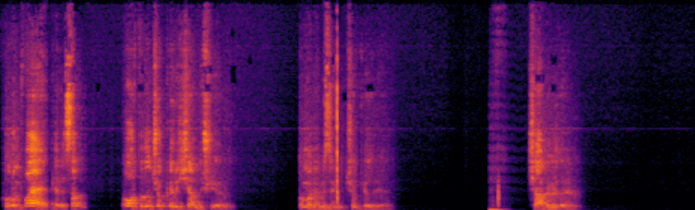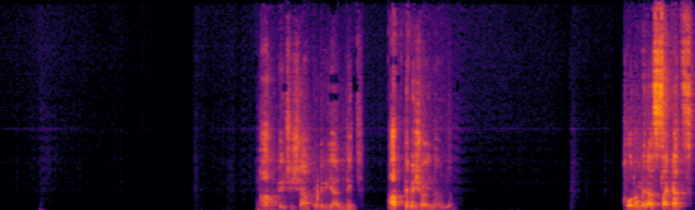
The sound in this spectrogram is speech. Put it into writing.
Konum bayağı enteresan. Ortalığın çok karışacağını düşünüyorum. Umarım bizim çok iyi olur yani. Şah bir dönelim. At B3'ü şah B1 geldik. At D5 oynandı. Konum biraz sakat.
